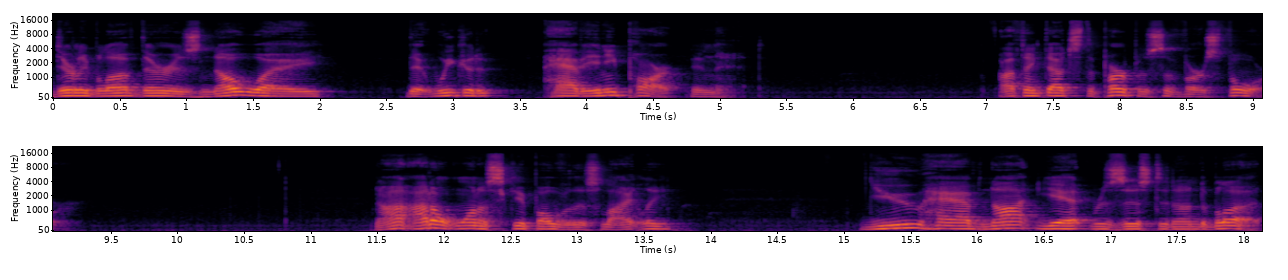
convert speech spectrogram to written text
Dearly beloved, there is no way that we could have any part in that. I think that's the purpose of verse 4. Now, I don't want to skip over this lightly. You have not yet resisted unto blood.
